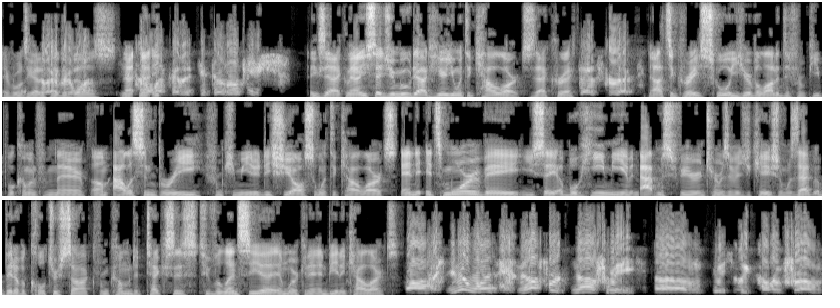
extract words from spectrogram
Everyone's got to pay the bills. Now, now, got to get their little piece. Exactly. Now you said you moved out here. You went to Cal Arts. Is that correct? That's correct. Now that's a great school. You hear of a lot of different people coming from there. Um, Alison Brie from Community. She also went to Cal Arts, and it's more of a you say a bohemian atmosphere in terms of education. Was that a bit of a culture shock from coming to Texas to Valencia and working at, and being at Cal Arts? Uh, you know what? Not for not for me. Um, basically, coming from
